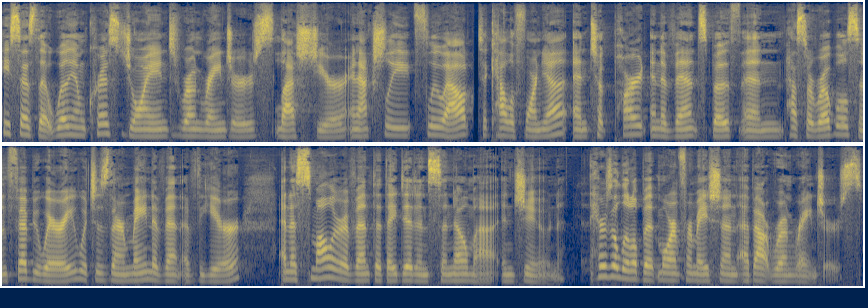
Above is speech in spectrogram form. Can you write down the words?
He says that William Chris joined Rhone Rangers last year and actually flew out to California and took part in events both in Paso Robles in February, which is their main event of the year, and a smaller event that they did in Sonoma in June. Here's a little bit more information about Rhone Rangers.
